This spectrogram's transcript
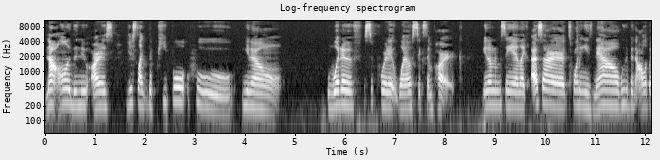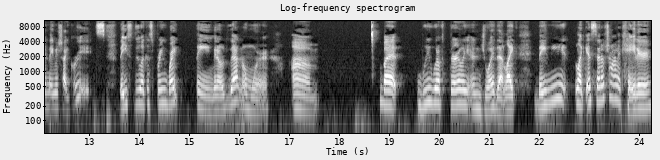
not only the new artists, just like the people who, you know, would have supported 106 in Park. You know what I'm saying? Like us in our 20s now, we'd have been all up in wish like grits. They used to do like a spring break thing. They don't do that no more. Um, but we would have thoroughly enjoyed that. Like they need like instead of trying to cater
